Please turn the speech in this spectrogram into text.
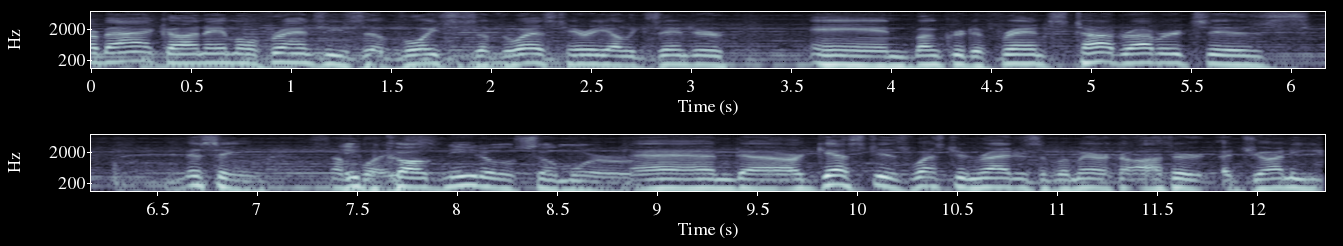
are back on Emil Franzi's of Voices of the West. Harry Alexander and Bunker DeFrance. Todd Roberts is missing someplace. Incognito somewhere. And uh, our guest is Western Writers of America author uh, Johnny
